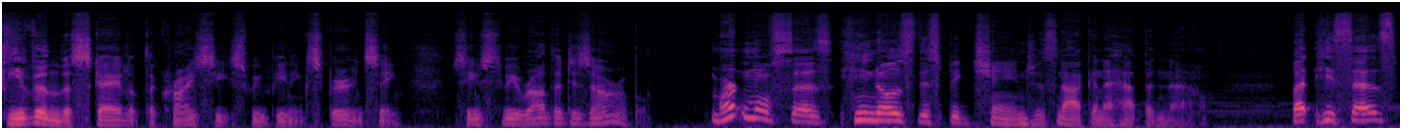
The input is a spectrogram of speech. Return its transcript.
given the scale of the crises we've been experiencing, seems to be rather desirable. Martin Wolf says he knows this big change is not going to happen now. But he says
